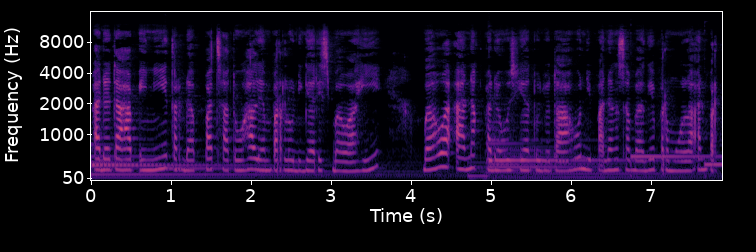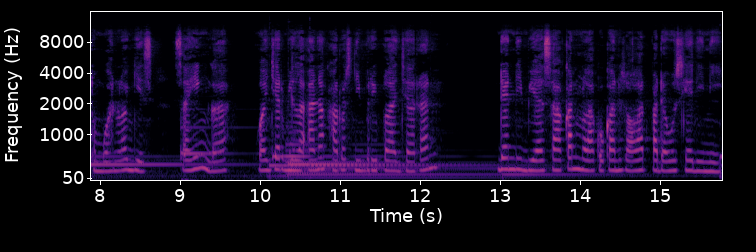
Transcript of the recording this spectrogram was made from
Pada tahap ini terdapat satu hal yang perlu digarisbawahi, bahwa anak pada usia 7 tahun dipandang sebagai permulaan pertumbuhan logis, sehingga wajar bila anak harus diberi pelajaran dan dibiasakan melakukan sholat pada usia dini.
